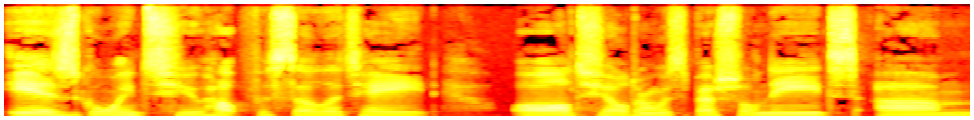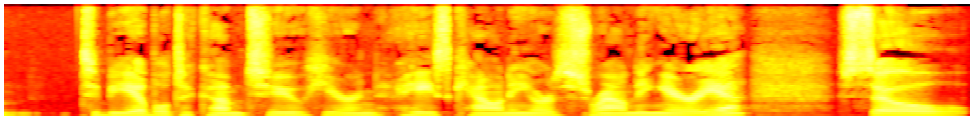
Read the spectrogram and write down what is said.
is going to help facilitate all children with special needs. Um, to be able to come to here in Hays County or the surrounding area. So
